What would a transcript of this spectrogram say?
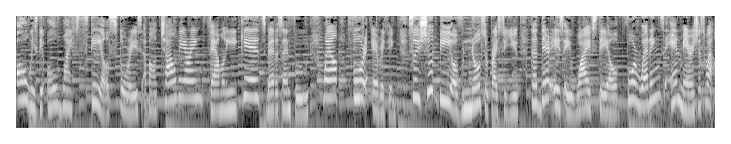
always the old wives' tales stories about childbearing, family, kids, medicine, food, well, for everything. So it should be of no surprise to you that there is a wives' tale for weddings and marriage as well.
